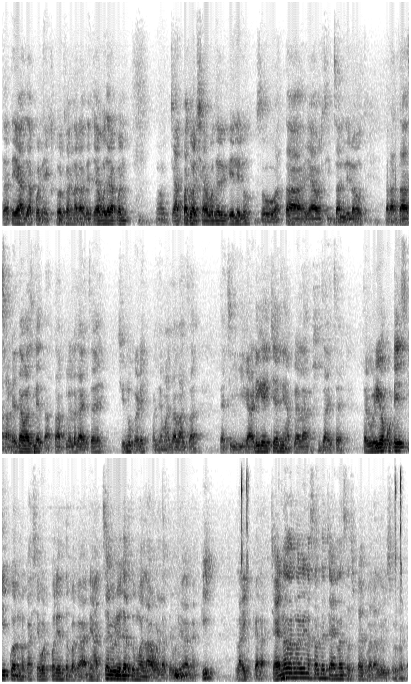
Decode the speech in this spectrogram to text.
तर ते आज आपण एक्सप्लोअर करणार आहोत. त्याच्या अगोदर आपण चार पाच वर्षा अगोदर गेलेलो. सो आता यावर्षी चाललेलो आहोत. तर आता साडेदहा वाजलेत. आता आपल्याला जायचं आहे चिनूकडे म्हणजे माझा वाचा त्याची ही गाडी घ्यायची आणि आपल्याला जायचं आहे तर व्हिडिओ कुठेही स्किप करू नका. शेवटपर्यंत बघा. आणि आजचा व्हिडिओ जर तुम्हाला आवडला तर व्हिडिओला नक्की लाईक करा. चॅनलवर नवीन असाल तर चॅनल सबस्क्राईब करायला विसरू नका.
